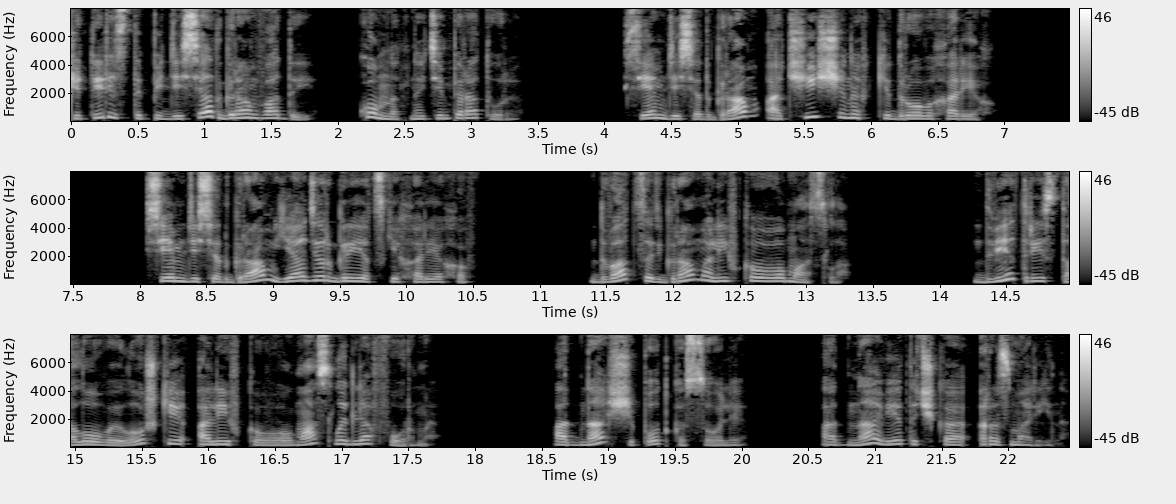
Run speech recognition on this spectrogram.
450 грамм воды комнатной температуры, 70 грамм очищенных кедровых орехов, 70 грамм ядер грецких орехов, 20 грамм оливкового масла, 2-3 столовые ложки оливкового масла для формы, 1 щепотка соли, 1 веточка розмарина.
